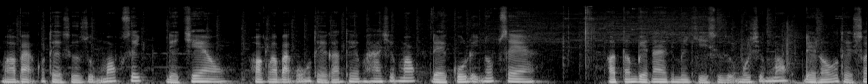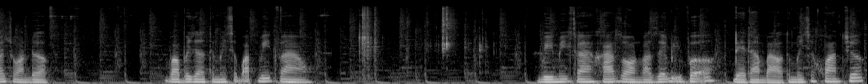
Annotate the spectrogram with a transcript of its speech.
mà bạn có thể sử dụng móc xích để treo hoặc là bạn cũng có thể gắn thêm hai chiếc móc để cố định lốp xe. Ở tấm biển này thì mình chỉ sử dụng một chiếc móc để nó có thể xoay tròn được. Và bây giờ thì mình sẽ bắt vít vào. Vì mica khá giòn và dễ bị vỡ, để đảm bảo thì mình sẽ khoan trước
